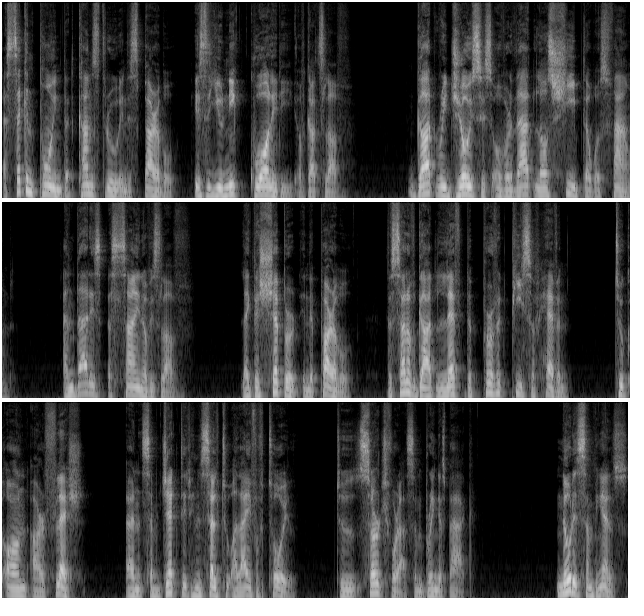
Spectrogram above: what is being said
A second point that comes through in this parable is the unique quality of God's love. God rejoices over that lost sheep that was found and that is a sign of his love. Like the shepherd in the parable, the Son of God left the perfect peace of heaven, took on our flesh, and subjected himself to a life of toil to search for us and bring us back. Notice something else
